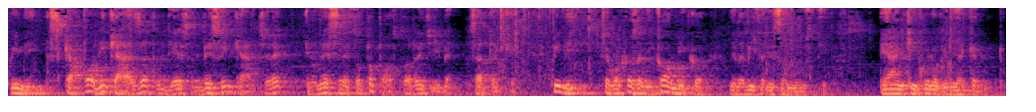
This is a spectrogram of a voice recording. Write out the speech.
quindi scappò di casa pur di essere messo in carcere e non essere sottoposto al regime Sant'Anché. Quindi c'è qualcosa di comico nella vita di Sallusti e anche in quello che gli è accaduto.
